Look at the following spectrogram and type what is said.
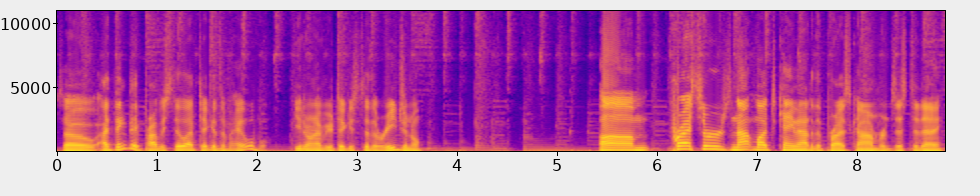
So I think they probably still have tickets available. You don't have your tickets to the regional. Um, pressers, not much came out of the press conferences today.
